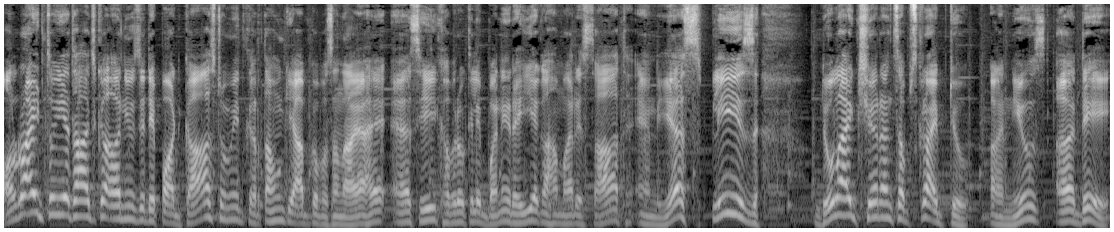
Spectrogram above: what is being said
और राइट तो ये था आज का न्यूज़ डे पॉडकास्ट उम्मीद करता हूँ कि आपको पसंद आया है। ऐसी ही खबरों के लिए बने रहिएगा हमारे साथ। And yes please do like share and subscribe to a news a day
